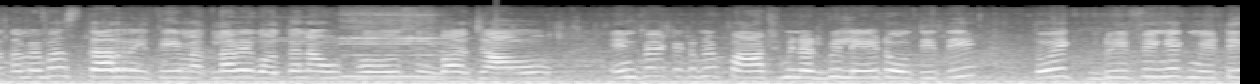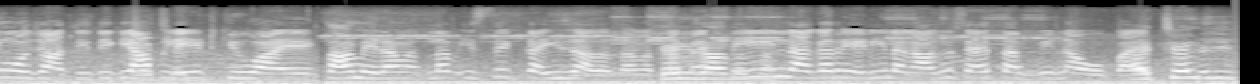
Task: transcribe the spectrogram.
कहीं मैं बस कर रही थी। मतलब एक होता ना उठो सुबह जाओ। इनफैक्ट अगर मैं पाँच मिनट भी लेट होती थी तो एक ब्रीफिंग एक मीटिंग हो जाती थी कि आप लेट क्यों आए? था मेरा मतलब इससे कहीं ज़्यादा था। मतलब तीन अगर रेडी लगा दूँ शायद तब भी ना हो पाए। अच्छा जी।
